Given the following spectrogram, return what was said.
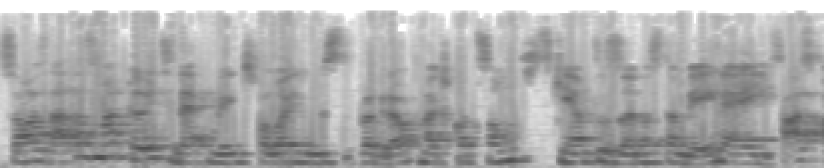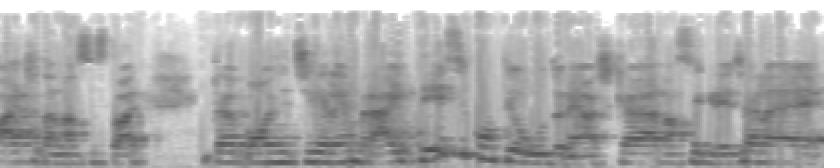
São as datas marcantes, né? Como a gente falou no início do programa, afinal de contas são uns 500 anos também, né? E faz parte da nossa história. Então é bom a gente relembrar e ter esse conteúdo, né? Acho que a nossa igreja ela é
